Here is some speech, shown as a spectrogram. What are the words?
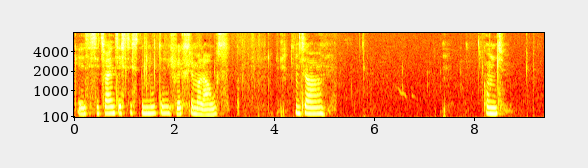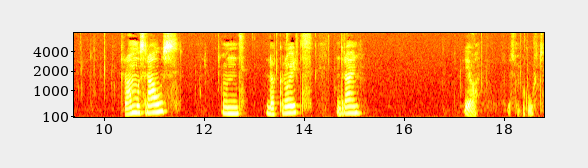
Okay, es ist die 62. Minute. Ich wechsle mal aus. Und da kommt Ramos raus und Lacroix und rein. Ja, das ist mal gut.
